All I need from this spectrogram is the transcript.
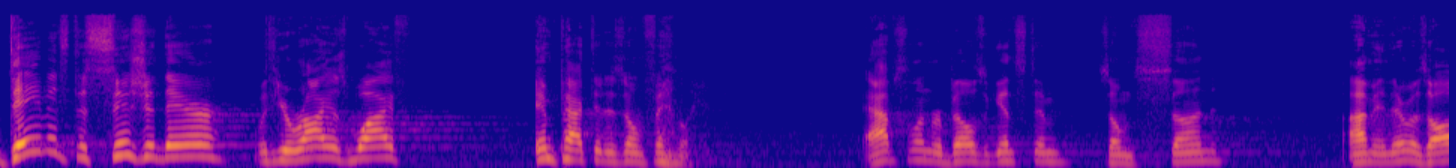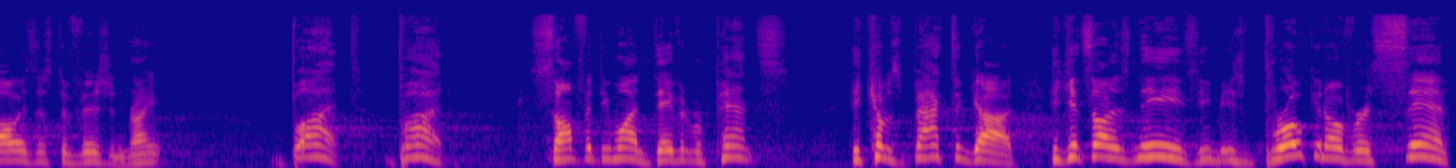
David's decision there with Uriah's wife impacted his own family. Absalom rebels against him, his own son. I mean, there was always this division, right? But, but, Psalm 51, David repents. He comes back to God. He gets on his knees. He, he's broken over his sin.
